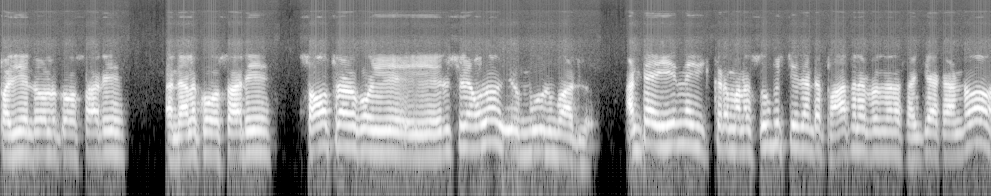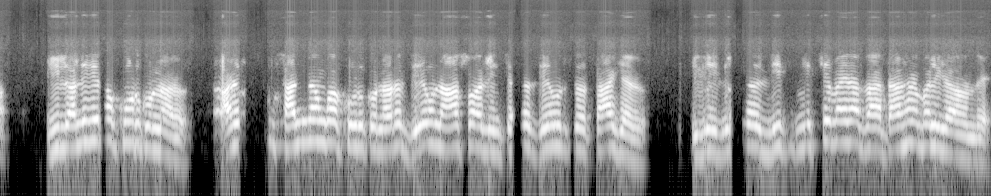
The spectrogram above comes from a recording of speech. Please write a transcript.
పదిహేను రోజులకు ఒకసారి నెలకు ఒకసారి సంవత్సరానికి ఎరుసలేంలో మూడు మాటలు. అంటే ఈయన ఇక్కడ మనం చూపించేది అంటే పాత నిబంధన సంఖ్యాకాండం వీళ్ళు అనుదినం కూడుకున్నారు. అను సంఘంగా కూడుకున్నారు దేవుణ్ణి ఆస్వాదించారు దేవుడితో తాగారు. ఇది నిత్యమైన దహన బలిగా ఉంది.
